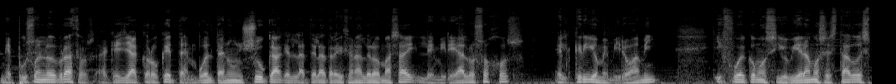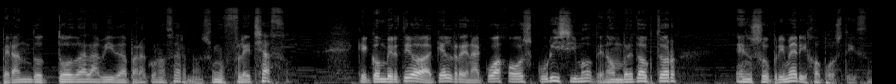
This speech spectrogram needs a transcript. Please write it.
me puso en los brazos aquella croqueta envuelta en un shuka, que es la tela tradicional de los masai, le miré a los ojos, el crío me miró a mí, y fue como si hubiéramos estado esperando toda la vida para conocernos, un flechazo, que convirtió a aquel renacuajo oscurísimo, de nombre Doctor, en su primer hijo postizo.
